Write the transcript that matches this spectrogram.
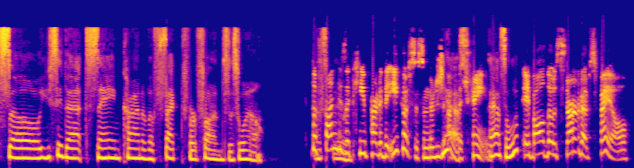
so you see that same kind of effect for funds as well. The That's fund is a key part of the ecosystem. They're just yes, up the chain. Absolutely. If all those startups fail,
